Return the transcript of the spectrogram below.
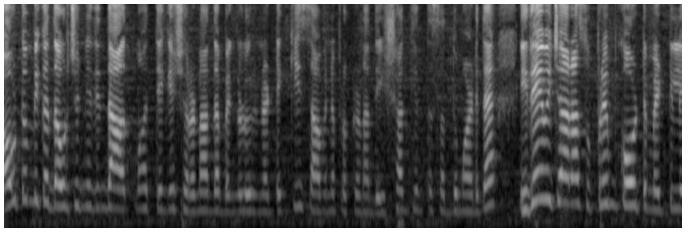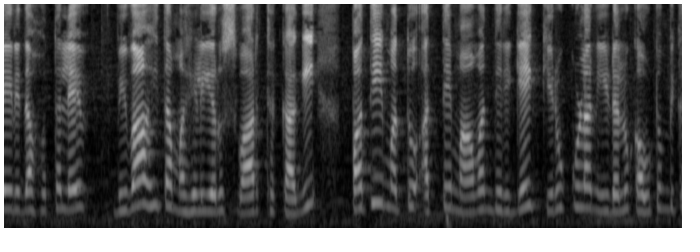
ಕೌಟುಂಬಿಕ ದೌರ್ಜನ್ಯದಿಂದ ಆತ್ಮಹತ್ಯೆಗೆ ಶರಣಾದ ಬೆಂಗಳೂರಿನ ಟೆಕ್ಕಿ ಸಾವಿನ ಪ್ರಕರಣ ದೇಶಾದ್ಯಂತ ಸದ್ದು ಮಾಡಿದೆ. ಇದೇ ವಿಚಾರ ಸುಪ್ರೀಂ ಕೋರ್ಟ್ ಮೆಟ್ಟಿಲೇರಿದ ಹೊತ್ತಲೇ ವಿವಾಹಿತ ಮಹಿಳೆಯರು ಸ್ವಾರ್ಥಕ್ಕಾಗಿ ಪತಿ ಮತ್ತು ಅತ್ತೆ ಮಾವಂದಿರಿಗೆ ಕಿರುಕುಳ ನೀಡಲು ಕೌಟುಂಬಿಕ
